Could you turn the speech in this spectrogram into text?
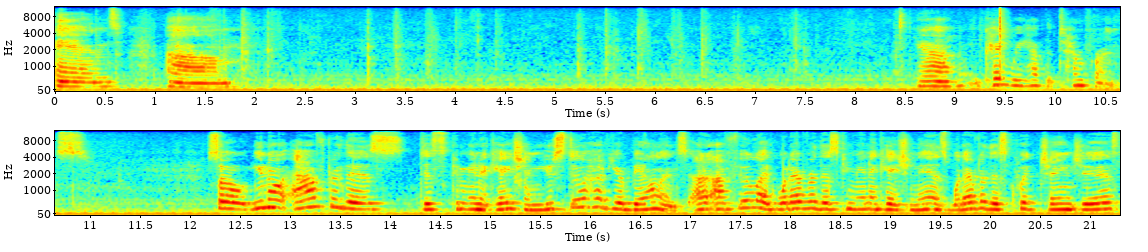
And um, yeah, okay, we have the Temperance. So, you know, after this this communication, you still have your balance. I, I, feel like whatever this communication is, whatever this quick change is,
